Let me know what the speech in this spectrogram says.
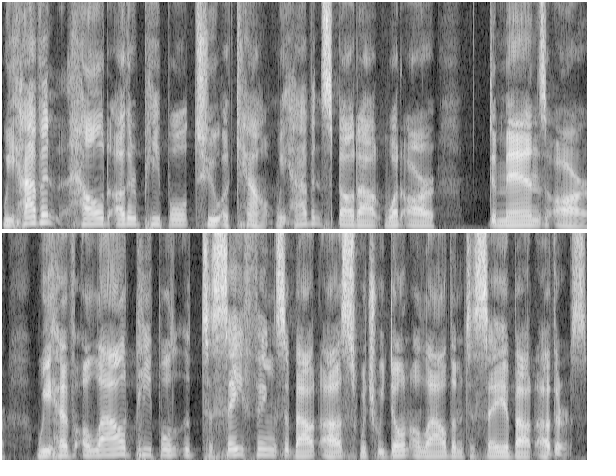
We haven't held other people to account. We haven't spelled out what our demands are we have allowed people to say things about us which we don't allow them to say about others.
